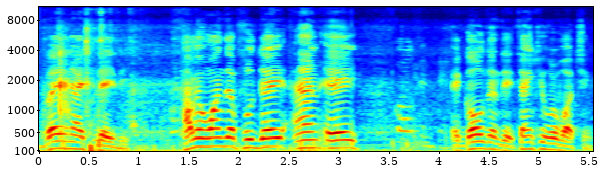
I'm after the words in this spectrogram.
Very nice lady. Have a wonderful day and a, Golden day. a golden day. Thank you for watching.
